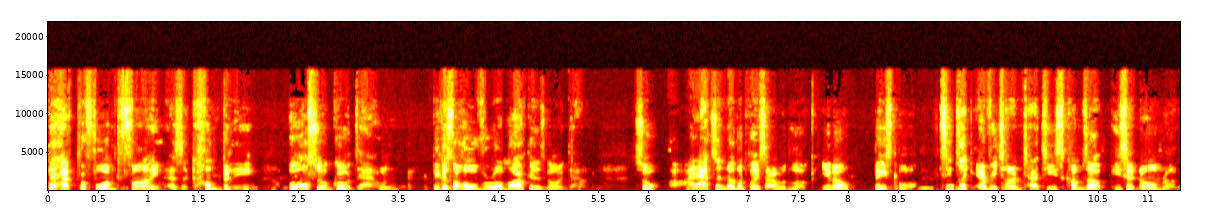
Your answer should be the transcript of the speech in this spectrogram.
that have performed fine as a company also go down because the whole overall market is going down. So that's another place I would look. You know, baseball. It seems like every time Tatis comes up, he's hitting a home run.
